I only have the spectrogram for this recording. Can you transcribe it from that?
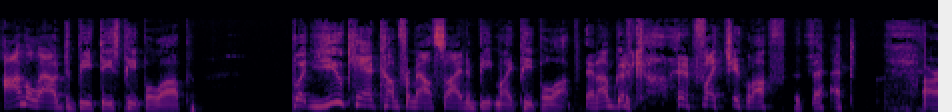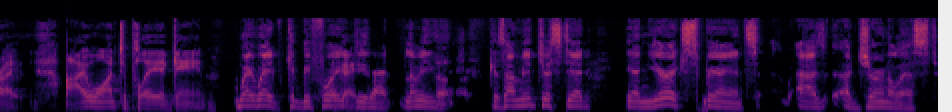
I'm allowed to beat these people up, but you can't come from outside and beat my people up. And I'm going to come and fight you off for that. All right. I want to play a game. Wait, wait. Can, before Okay. you do that, let me, uh, because I'm interested in your experience as a journalist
